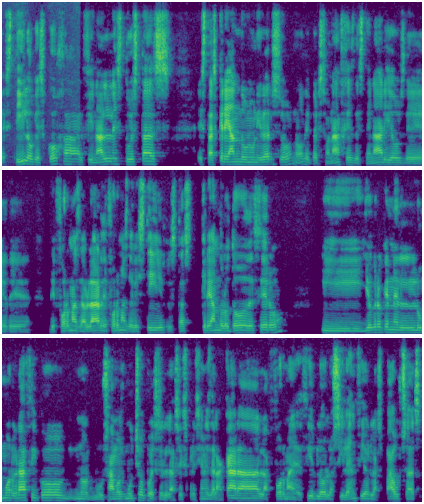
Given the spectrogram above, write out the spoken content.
estilo que escoja. Al final tú estás, estás creando un universo ¿no? de personajes, de escenarios, de, de formas de hablar, de formas de vestir. Estás creándolo todo de cero y yo creo que en el humor gráfico usamos mucho pues las expresiones de la cara, la forma de decirlo, los silencios, las pausas,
